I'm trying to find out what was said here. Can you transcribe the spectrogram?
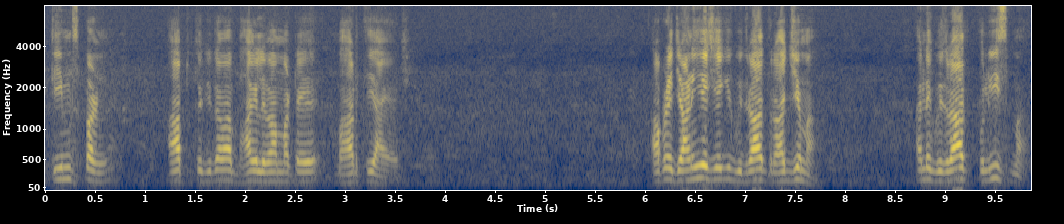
ટીમ્સ પણ આ પ્રતિયોગિતામાં ભાગ લેવા માટે બહારથી આવ્યા છે. આપણે જાણીએ છીએ કે ગુજરાત રાજ્યમાં અને ગુજરાત પોલીસમાં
